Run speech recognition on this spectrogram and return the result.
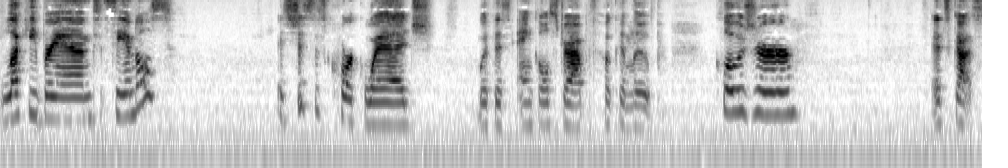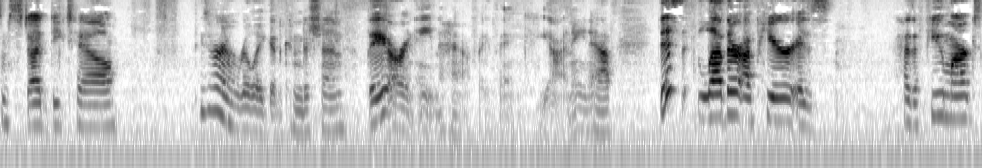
Lucky Brand sandals. It's just this cork wedge with this ankle strap with hook and loop closure. It's got some stud detail. These are in really good condition. They are an eight and a half, I think. Yeah, an eight and a half. This leather up here is has a few marks.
